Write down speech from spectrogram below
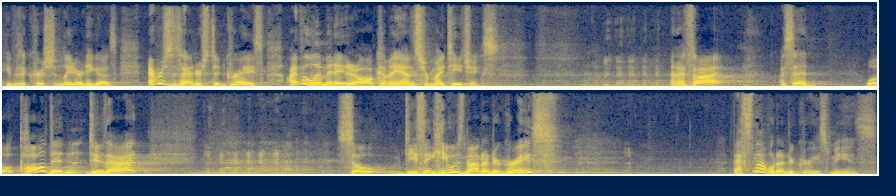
He was a Christian leader, and he goes, Ever since I understood grace, I've eliminated all commands from my teachings. and I thought, I said, Well, Paul didn't do that. So, do you think he was not under grace? That's not what under grace means.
